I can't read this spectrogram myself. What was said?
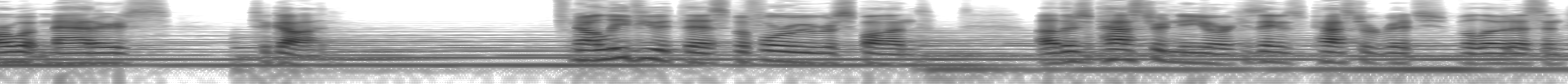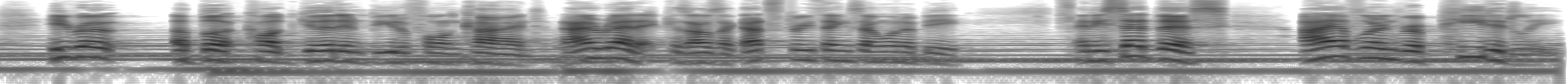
are what matters to God. Now, I'll leave you with this before we respond. Uh, there's a pastor in New York. His name is Pastor Rich Villodas, and he wrote a book called Good and Beautiful and Kind. And I read it because I was like, that's three things I want to be. And he said this I have learned repeatedly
